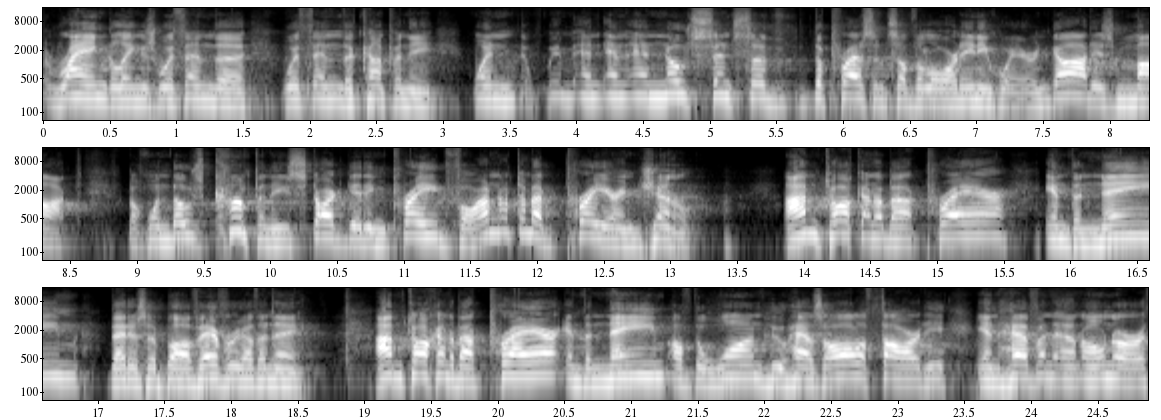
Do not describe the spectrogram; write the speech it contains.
wranglings within the, within the company when, and, and, and no sense of the presence of the Lord anywhere. And God is mocked. But when those companies start getting prayed for, I'm not talking about prayer in general. I'm talking about prayer in the name that is above every other name. I'm talking about prayer in the name of the one who has all authority in heaven and on earth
